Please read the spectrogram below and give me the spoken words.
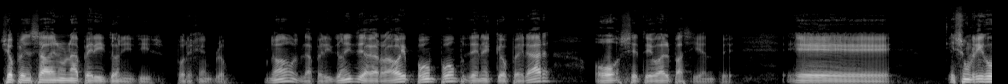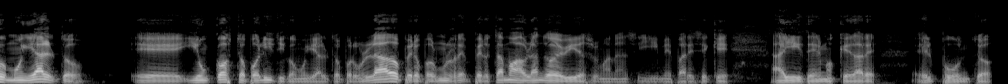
Yo pensaba en una peritonitis, por ejemplo, ¿no? La peritonitis agarra hoy, pum, pum, tenés que operar o se te va el paciente. Eh, es un riesgo muy alto eh, y un costo político muy alto por un lado, pero por un pero estamos hablando de vidas humanas y me parece que ahí tenemos que dar el punto.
